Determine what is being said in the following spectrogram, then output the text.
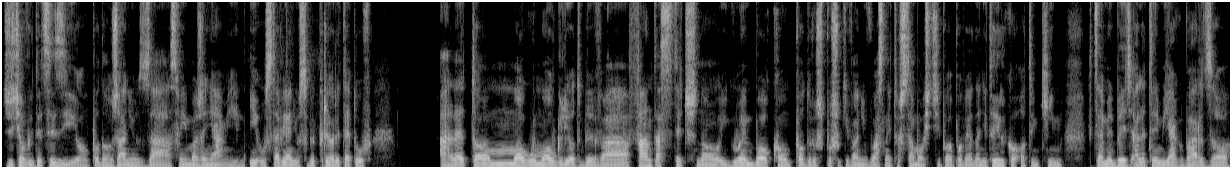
życiowych decyzji, o podążaniu za swoimi marzeniami i ustawianiu sobie priorytetów ale to Mogu Mogli odbywa fantastyczną i głęboką podróż w poszukiwaniu własnej tożsamości, bo opowiada nie tylko o tym, kim chcemy być, ale tym, jak bardzo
